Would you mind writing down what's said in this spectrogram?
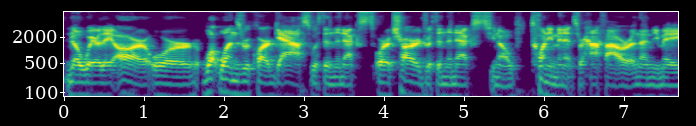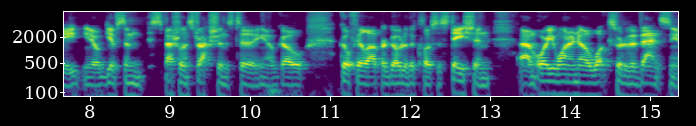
know where they are or what ones require gas within the next or a charge within the next, you know, 20 minutes or half hour. And then you may, you know, give some special instructions to, you know, go, go fill up or go to the closest station. Um, or you want to know what sort of events, you know,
